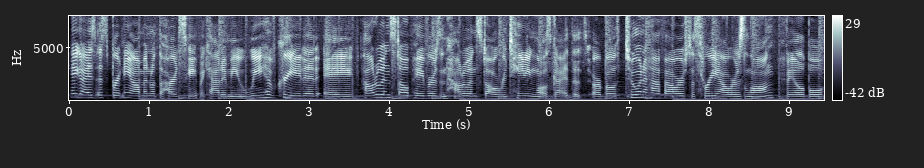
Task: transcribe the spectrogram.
Hey guys, it's Brittany Allman with the Hardscape Academy. We have created a how to install pavers and how to install retaining walls guide that are both two and a half hours to three hours long, available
